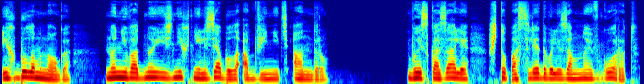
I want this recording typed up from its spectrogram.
Их было много — но ни в одной из них нельзя было обвинить Андру. Вы сказали, что последовали за мной в город.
